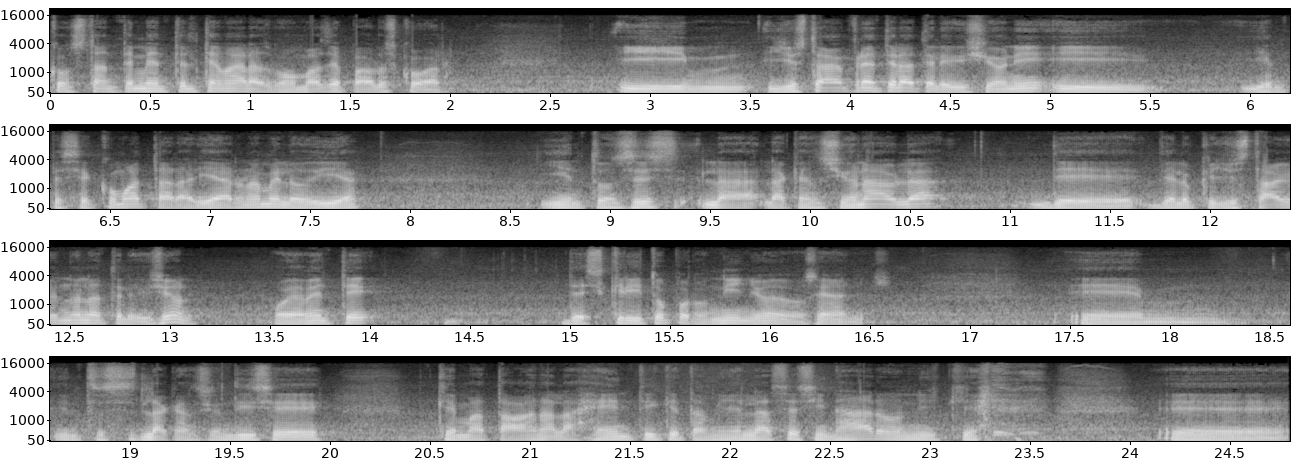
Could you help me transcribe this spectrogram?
constantemente el tema de las bombas de Pablo Escobar. Y, y yo estaba enfrente de la televisión y, y- y empecé como a tararear una melodía. Y entonces la, la canción habla de, de lo que yo estaba viendo en la televisión. Obviamente descrito por un niño de 12 años. Eh, entonces la canción dice que mataban a la gente y que también la asesinaron y que... eh,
